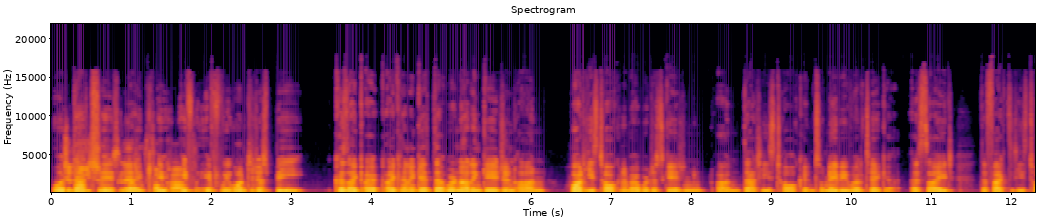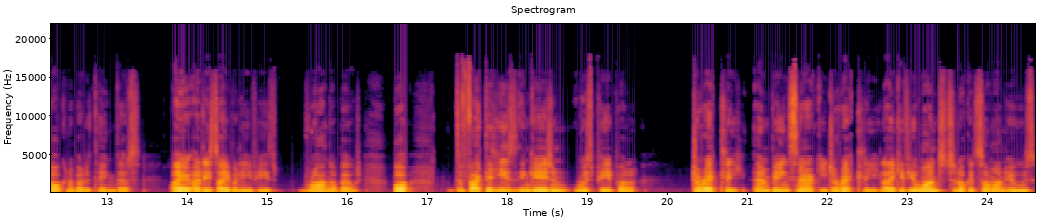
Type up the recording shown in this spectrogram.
Well, delete that's him, it. let him fuck if, off. if if we want to just be, because like I I kind of get that we're not engaging on what he's talking about. We're just engaging on that he's talking. So maybe we'll take aside the fact that he's talking about a thing that I at least I believe he's wrong about. But the fact that he's engaging with people directly and being snarky directly, like if you want to look at someone who's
